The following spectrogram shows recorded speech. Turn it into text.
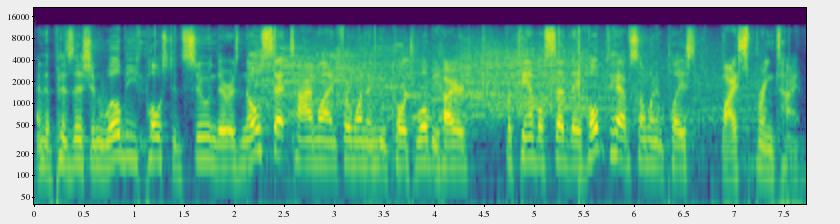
and the position will be posted soon. There is no set timeline for when a new coach will be hired but Campbell said they hope to have someone in place by springtime.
